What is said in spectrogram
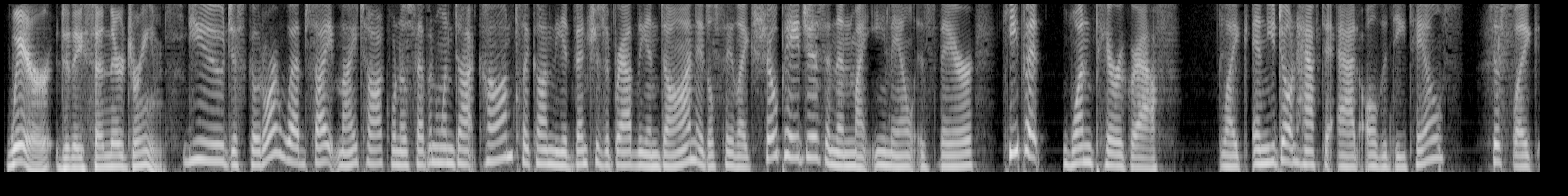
where do they send their dreams? You just go to our website, mytalk1071.com, click on the Adventures of Bradley and Dawn. It'll say like show pages, and then my email is there. Keep it one paragraph, like, and you don't have to add all the details. Just like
